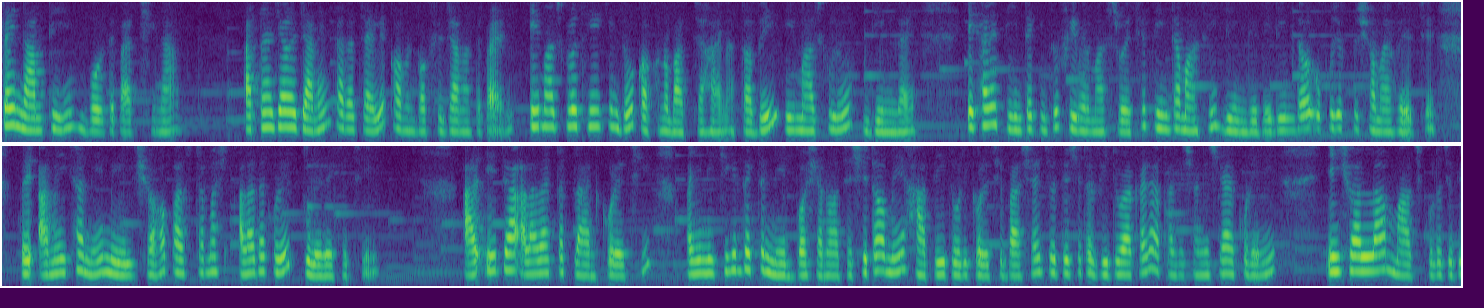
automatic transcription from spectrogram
তাই নামটি বলতে পারছি না। আপনারা যারা জানেন তারা চাইলে কমেন্ট বক্সে জানাতে পারেন। এই মাছগুলো থেকে কিন্তু কখনো বাচ্চা হয় না তবে এই মাছগুলো ডিম দেয়। এখানে তিনটা কিন্তু ফিমেল মাছ রয়েছে, তিনটা মাছই ডিম দেবে। ডিম দেওয়ার উপযুক্ত সময় হয়েছে। তাই আমি এখানে মেল সহ পাঁচটা মাস আলাদা করে তুলে রেখেছি। আর এটা আলাদা একটা প্ল্যান করেছি। মানে নিচে কিন্তু একটা নেট বসানো আছে, সেটাও আমি হাতেই তৈরি করেছি বাসায়। যদিও সেটা ভিডিও আকারে আপনাদের সঙ্গে শেয়ার করে নিই। ইনশাল্লাহ মাছগুলো যদি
